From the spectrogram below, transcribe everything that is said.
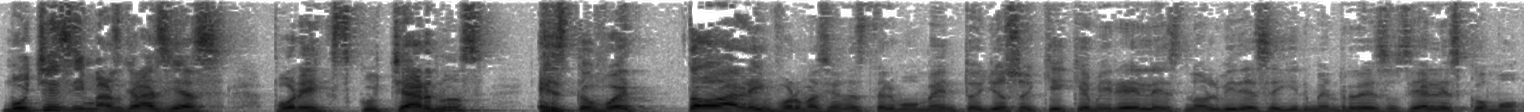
Muchísimas gracias por escucharnos. Esto fue toda la información hasta el momento. Yo soy Quique Mireles. No olvides seguirme en redes sociales como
